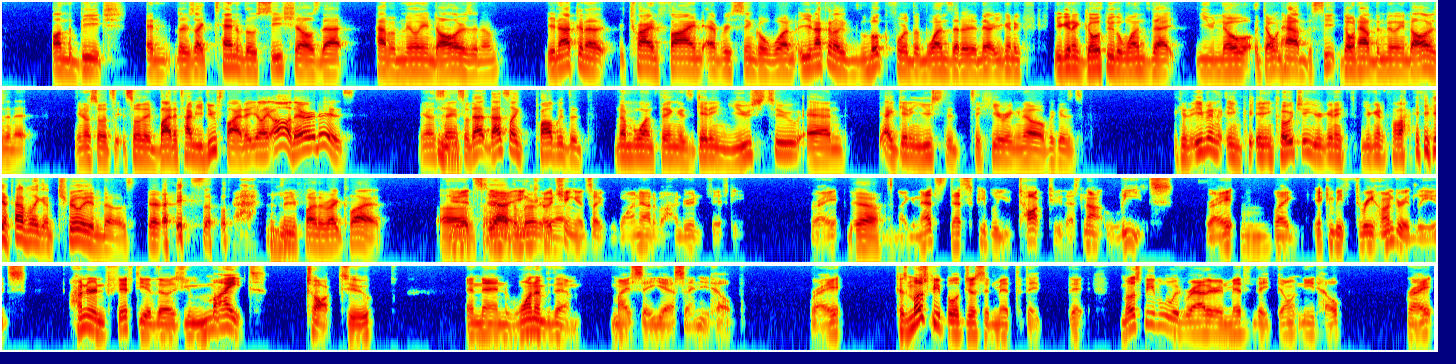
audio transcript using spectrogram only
on the beach, and there's like ten of those seashells that have a million dollars in them you're not gonna try and find every single one. You're not gonna look for the ones that are in there. You're gonna you're gonna go through the ones that you know don't have the seat, don't have the million dollars in it. You know, so it's so that by the time you do find it, you're like, oh, there it is. You know what I'm saying? Hmm. So that that's like probably the number one thing is getting used to and yeah, getting used to to hearing no because because even in in coaching, you're gonna you're gonna find you're gonna have like a trillion no's, right? So ah, until mm-hmm. you find the right client. Dude, Um, it's so yeah, uh, in coaching, it's like one out of 150, right? Yeah. Like, and that's that's the people you talk to. That's not leads, right? Mm. Like, it can be 300 leads, 150 of those you might talk to, and then one of them might say, "Yes, I need help," right? Because most people just admit that they that most people would rather admit that they don't need help, right,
